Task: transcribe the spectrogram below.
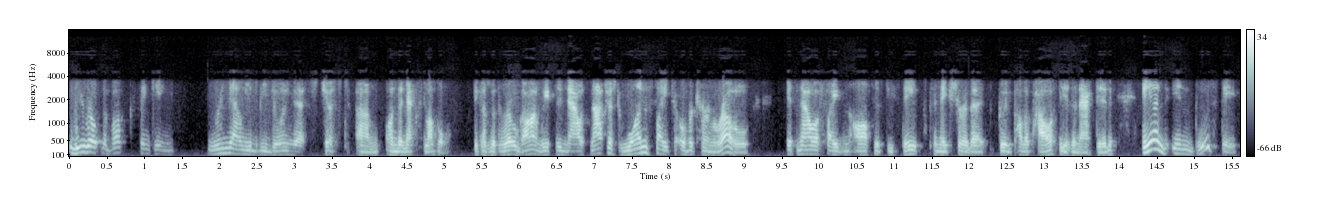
We wrote the book thinking we now need to be doing this just um, on the next level because with Roe gone, we have to now, it's not just one fight to overturn Roe. It's now a fight in all 50 states to make sure that good public policy is enacted and in blue states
